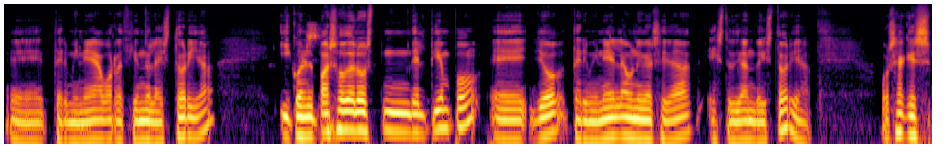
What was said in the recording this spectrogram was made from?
Eh, terminé aborreciendo la historia y con el paso de los, del tiempo, eh, yo terminé la universidad estudiando historia. O sea que es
